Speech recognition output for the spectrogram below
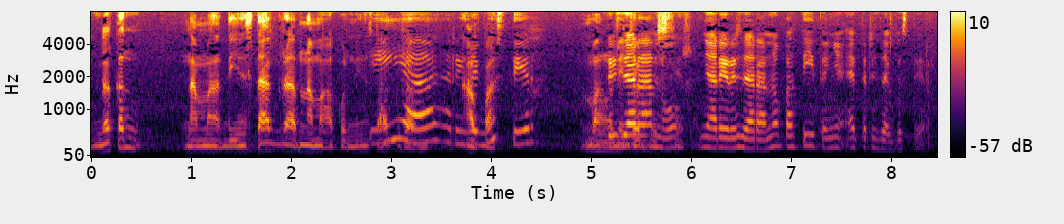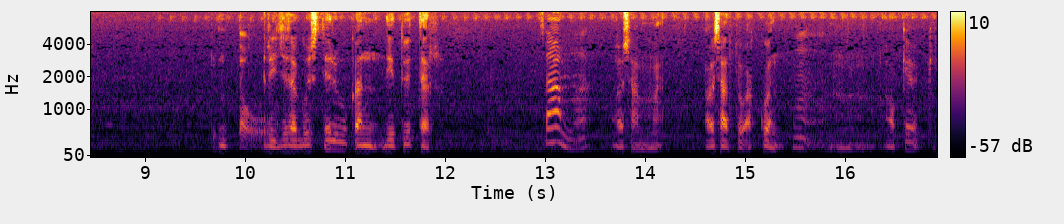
enggak kan nama di Instagram nama akun di Instagram. Iya Riza apa? Gustir. Emang Riza Riza Rano Gustir. nyari Riza Rano pasti itunya at Riza Gustir. Gitu. Riza Gustir bukan di Twitter? Sama. Oh sama. Oh satu akun? Mm. Hmm, oke oke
